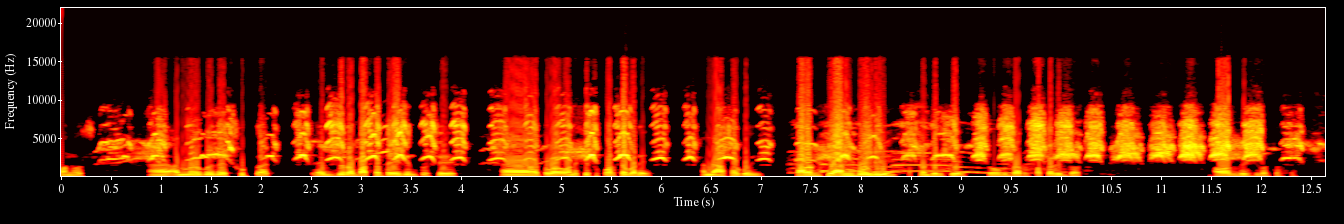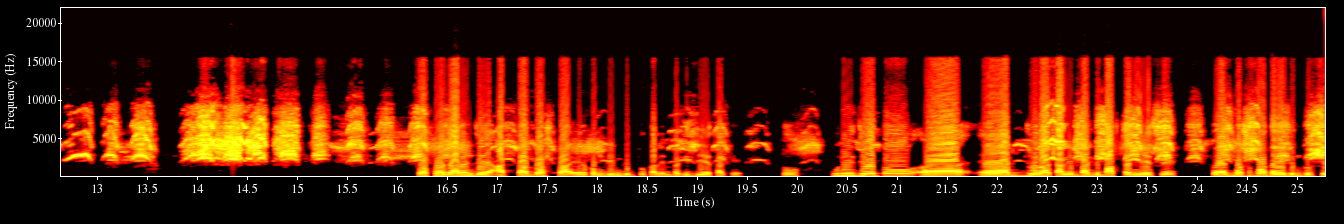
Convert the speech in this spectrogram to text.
মানুষ আমি মনে করি যে ছোট্ট এক জোড়া বাচ্চা থেকে কিন্তু সে হয়তো অনেক কিছু করতে পারে, আমি আশা করি। কারণ কি, আমি বলি আপনাদেরকে, তো ধর, কথার ধর আওয়াজ বেশি করতেছে। তো আপনারা জানেন যে আটটা, দশটা, এরকম ডিম কিন্তু কালিম পাখি দিয়ে থাকে। তো উনি যেহেতু এক জোড়া কালিম পাখির বাচ্চা নিয়েছে, তো এক বছর পর থেকে কিন্তু সে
